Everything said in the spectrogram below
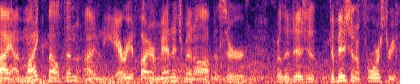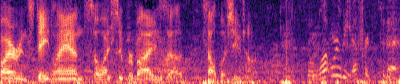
Hi, I'm Mike Melton. I'm the Area Fire Management Officer for the Division of Forestry Fire and State Land, so I supervise uh, Southwest Utah. So what were the efforts today?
